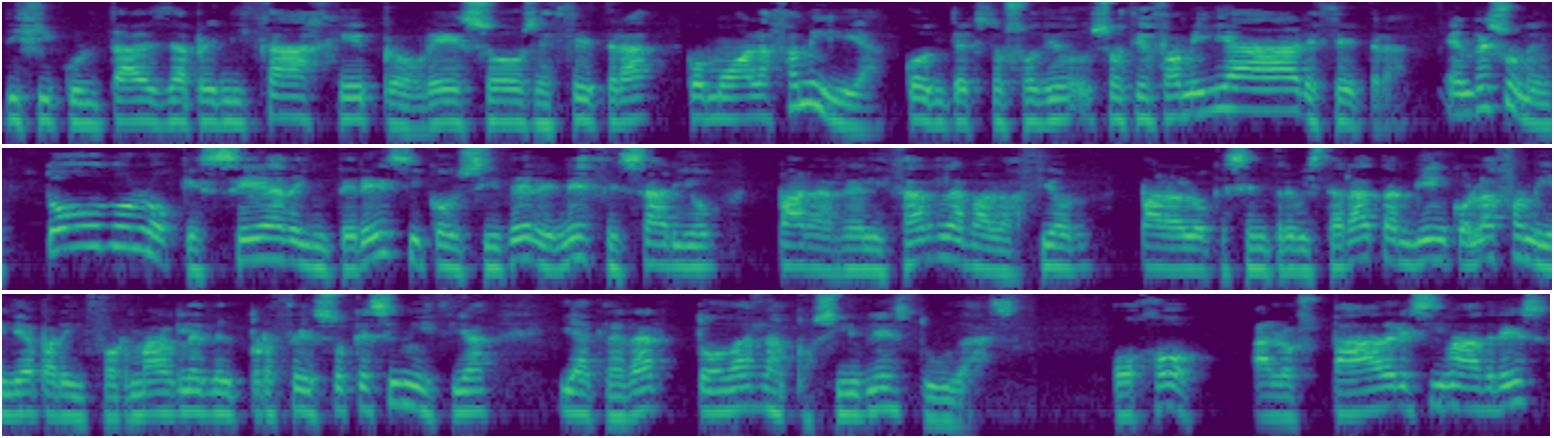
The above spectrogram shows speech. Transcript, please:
dificultades de aprendizaje, progresos, etcétera, como a la familia, contexto sociofamiliar, etcétera. En resumen, todo lo que sea de interés y considere necesario para realizar la evaluación, para lo que se entrevistará también con la familia para informarle del proceso que se inicia y aclarar todas las posibles dudas. Ojo, a los padres y madres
